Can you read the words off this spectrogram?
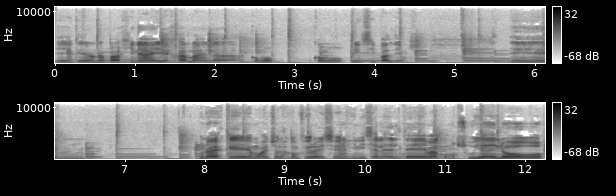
eh, crear una página y dejarla en la como, como principal digamos em, una vez que hemos hecho las configuraciones iniciales del tema como subida de logos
